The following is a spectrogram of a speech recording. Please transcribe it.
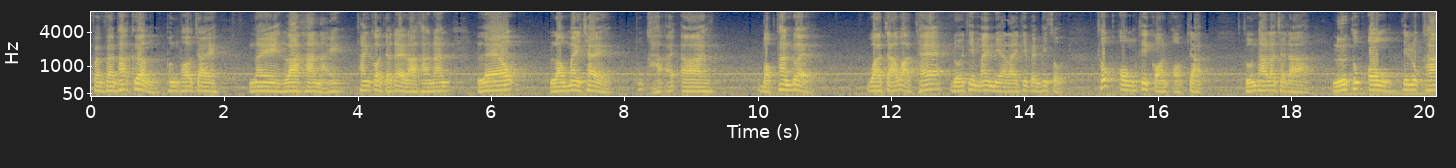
แฟนๆพระเครื่องพึงพอใจในราคาไหน ท่านก็จะได้ราคานั้น แล้วเราไม่ใช่ผู้ขายอบอกท่านด้วย วาจาว่าแท้โดยที่ไม่มีอะไรที่เป็นพิสูจน์ทุกองค์ที่ก่อนออกจากศูนย์พระราชดา หรือทุกองค์ที่ลูกค้า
